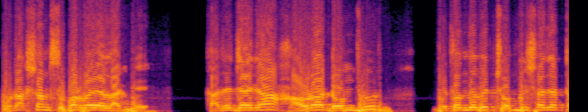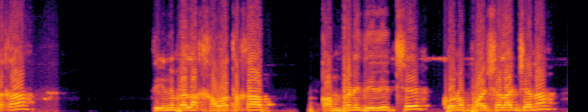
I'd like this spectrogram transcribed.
প্রোডাকশন সুপারভাইজার লাগবে। কাজের জায়গা? হাওড়া, ডোমজুর। বেতন দেবে চব্বিশ হাজার টাকা। তিন বেলা খাওয়া থাকা কোম্পানি দিয়ে দিচ্ছে। কোনো পয়সা লাগছে না।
